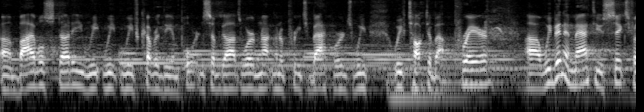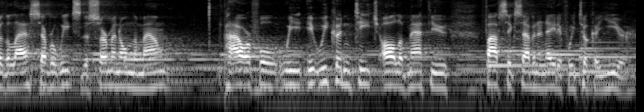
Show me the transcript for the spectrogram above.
uh, Bible study. We, we, we've covered the importance of God's Word. I'm not going to preach backwards. We've, we've talked about prayer. Uh, we've been in Matthew 6 for the last several weeks, the Sermon on the Mount. Powerful. We, it, we couldn't teach all of Matthew 5, 6, 7, and 8 if we took a year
